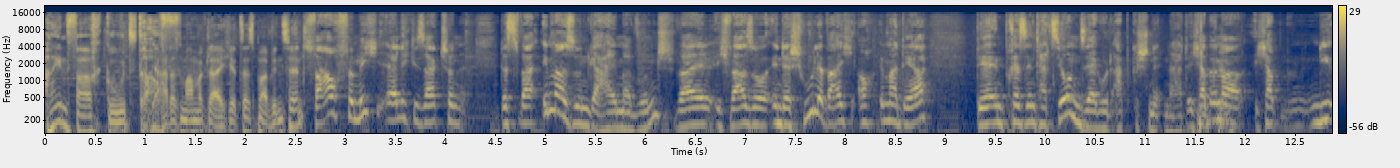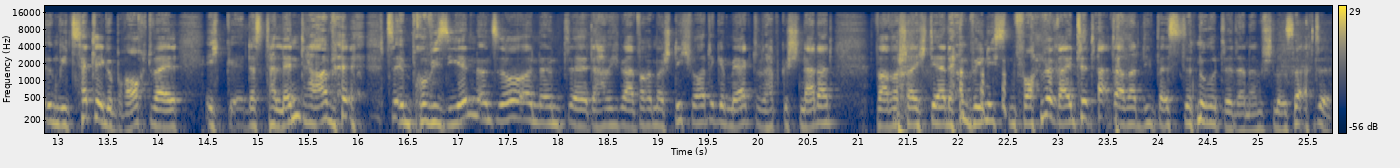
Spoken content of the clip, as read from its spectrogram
einfach gut drauf. Ja, das machen wir gleich. Jetzt erstmal Vincent. Das war auch für mich, ehrlich gesagt, schon, das war immer so ein geheimer Wunsch, weil ich war so, in der Schule war ich auch immer der, der in Präsentationen sehr gut abgeschnitten hat. Ich habe okay. immer, ich habe nie irgendwie Zettel gebraucht, weil ich das Talent habe zu improvisieren und so. Und, und äh, da habe ich mir einfach immer Stichworte gemerkt und habe geschnattert. War wahrscheinlich der, der am wenigsten vorbereitet hat, aber die beste Note dann am Schluss hatte.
